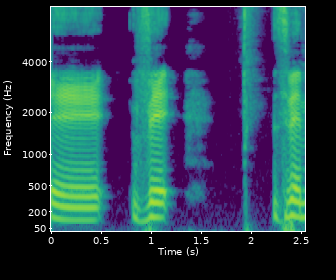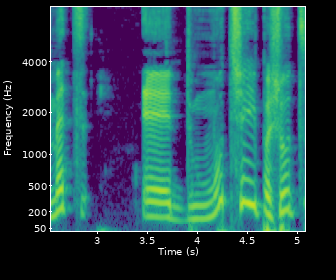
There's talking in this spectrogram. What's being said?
אה, וזה באמת אה, דמות שהיא פשוט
